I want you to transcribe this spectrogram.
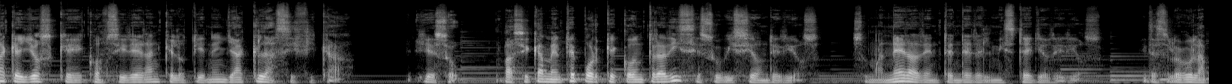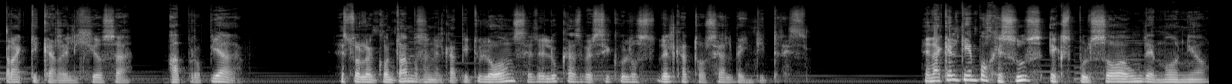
aquellos que consideran que lo tienen ya clasificado. Y eso básicamente porque contradice su visión de Dios, su manera de entender el misterio de Dios y desde luego la práctica religiosa apropiada. Esto lo encontramos en el capítulo 11 de Lucas versículos del 14 al 23. En aquel tiempo Jesús expulsó a un demonio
